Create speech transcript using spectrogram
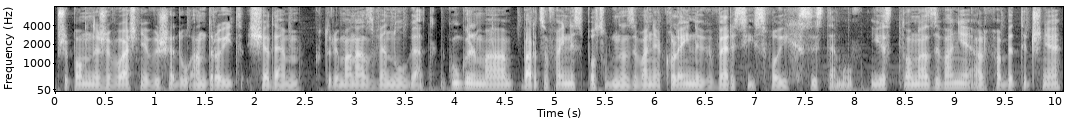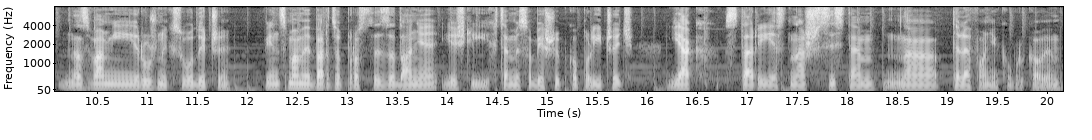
Przypomnę, że właśnie wyszedł Android 7, który ma nazwę Nougat. Google ma bardzo fajny sposób nazywania kolejnych wersji swoich systemów. Jest to nazywanie alfabetycznie nazwami różnych słodyczy, więc mamy bardzo proste zadanie, jeśli chcemy sobie szybko policzyć, jak stary jest nasz system na telefonie komórkowym.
